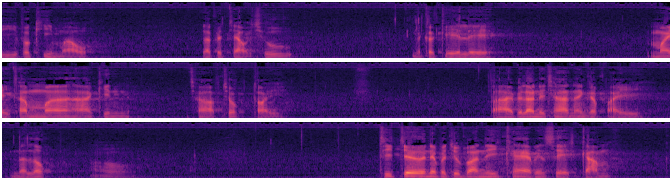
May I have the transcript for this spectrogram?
ดี เพราะขี้เมา แล้วก็เจ้าชู้ แล้วก็เกเร ไม่ทำมาหากิน ชอบชกต่อย ตายไปแล้วในชาตินั้นก็ไป นรกอ๋อที่เจอในปัจจุบันนี้แค่เป็นเศษกรรมค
